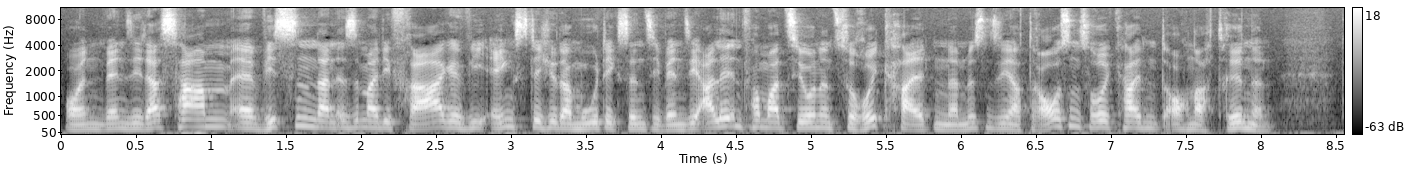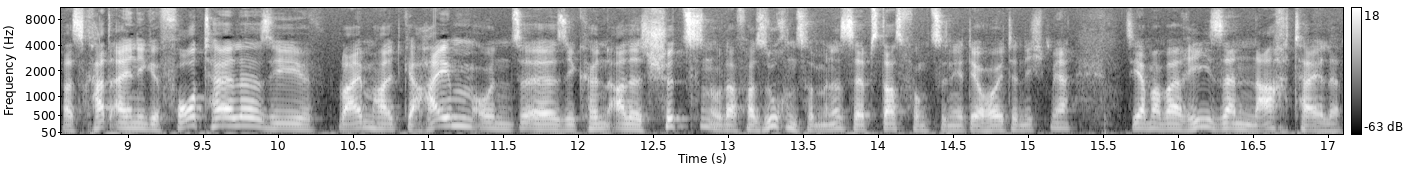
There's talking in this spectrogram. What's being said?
und wenn Sie das haben, äh, wissen, dann ist immer die Frage, wie ängstlich oder mutig sind Sie. Wenn Sie alle Informationen zurückhalten, dann müssen Sie nach draußen zurückhalten und auch nach drinnen. Das hat einige Vorteile. Sie bleiben halt geheim und äh, Sie können alles schützen oder versuchen zumindest. Selbst das funktioniert ja heute nicht mehr. Sie haben aber riesen Nachteile.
